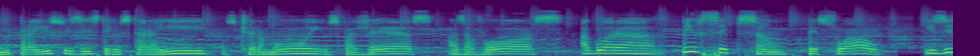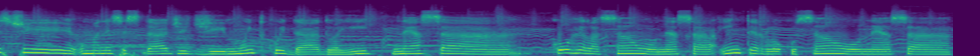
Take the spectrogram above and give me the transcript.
e para isso existem os caraí, os tiramoi, os pajés, as avós. Agora, percepção pessoal Existe uma necessidade de muito cuidado aí nessa correlação ou nessa interlocução ou nessa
